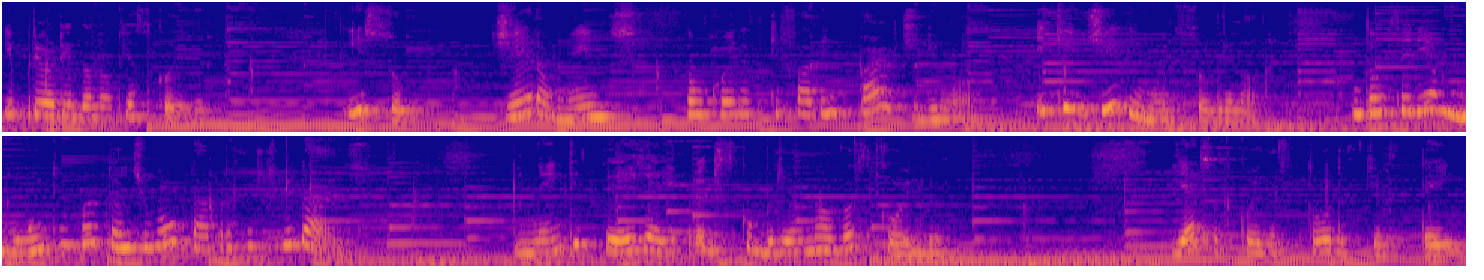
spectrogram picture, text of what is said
e priorizando outras coisas. Isso geralmente são coisas que fazem parte de nós e que dizem muito sobre nós. Então seria muito importante voltar para essa atividade. nem que seja aí para descobrir novas coisas. E essas coisas todas que eu citei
